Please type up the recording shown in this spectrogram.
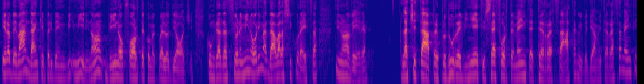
era bevanda anche per i bambini, non vino forte come quello di oggi, con gradazioni minori ma dava la sicurezza di non avere. La città per produrre vigneti si è fortemente terrazzata, qui vediamo i terrazzamenti,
